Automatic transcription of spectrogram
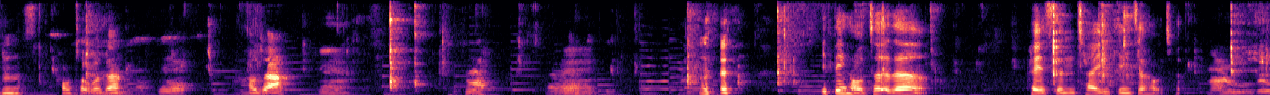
嗯，好吃不是？好吃哦。好吃啊！嗯，是吗？嗯，一定好吃的，配生菜一定是好吃。南乳的味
